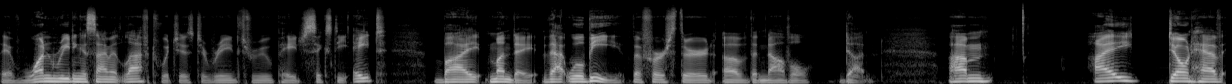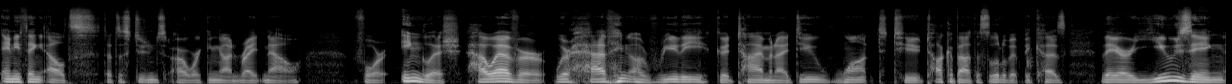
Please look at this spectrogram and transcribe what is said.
They have one reading assignment left, which is to read through page 68 by Monday. That will be the first third of the novel done. Um, I don't have anything else that the students are working on right now for English. However, we're having a really good time, and I do want to talk about this a little bit because they are using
